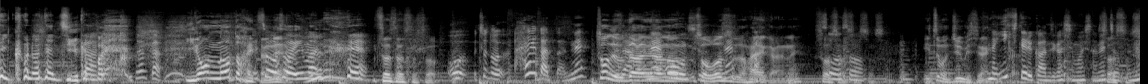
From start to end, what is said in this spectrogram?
サイコロな時間。なんかいろんな音入ったね。そうそう今ね。そうそうそうそう。おちょっと早かったね。そうです。だからねあのそう押すねの早いからね。そうそうそうそそうう。いつも準備してないね生きてる感じがしましたねちょっとね。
